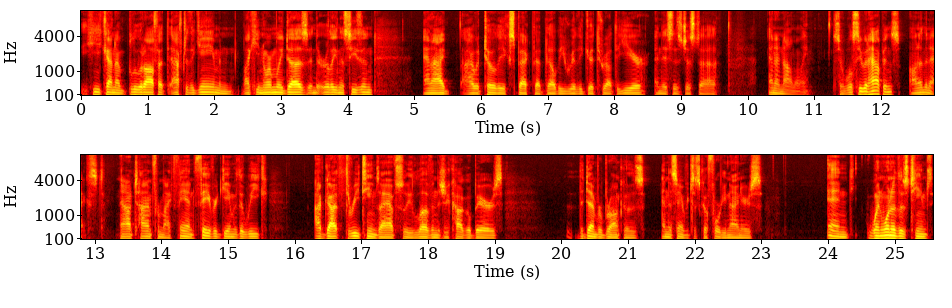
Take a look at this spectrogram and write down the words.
He kind of blew it off at, after the game and like he normally does in the early in the season. And I, I would totally expect that they'll be really good throughout the year. And this is just a, an anomaly. So we'll see what happens. On to the next. Now, time for my fan favorite game of the week. I've got three teams I absolutely love in the Chicago Bears, the Denver Broncos, and the San Francisco 49ers. And when one of those teams,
